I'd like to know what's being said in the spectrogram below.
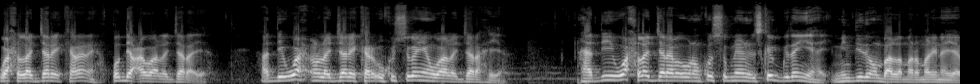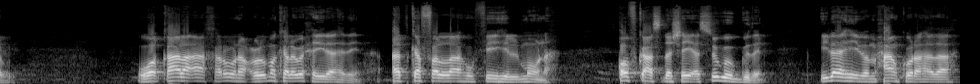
wax la jari karane qudica waa la jaraya. Haddii wax un la jari kara uu ku sugan yahay waa la jarahaya. Haddii wax la jaraba uunan ku sugnayn uu iska gudan yahay mindida unbaa la marmarinayaa buy wa qaala aakharuuna culimo kale waxay yidhaahdeen qad kafa allaahu fiihi lmu'na qofkaas dhashay asagoo gudan. Ilaahayba maxaan ku rahdaa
